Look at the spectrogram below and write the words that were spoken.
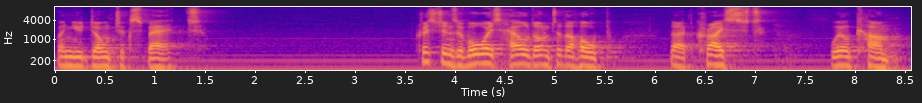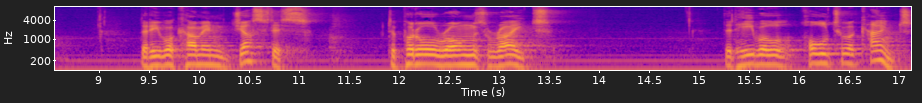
when you don't expect. Christians have always held on to the hope that Christ will come, that he will come in justice to put all wrongs right, that he will hold to account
